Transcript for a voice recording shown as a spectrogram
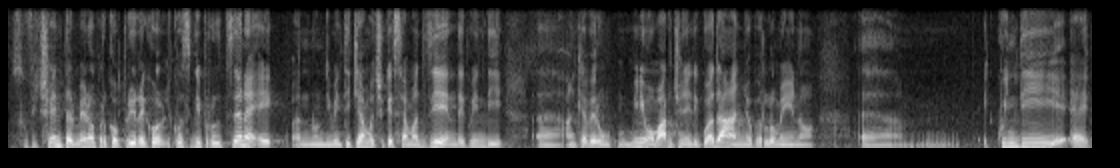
sufficiente almeno per coprire i costi di produzione e eh, non dimentichiamoci che siamo aziende, quindi eh, anche avere un, un, minimo margine di guadagno perlomeno. Ehm, e quindi è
